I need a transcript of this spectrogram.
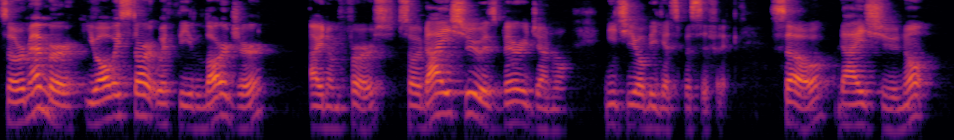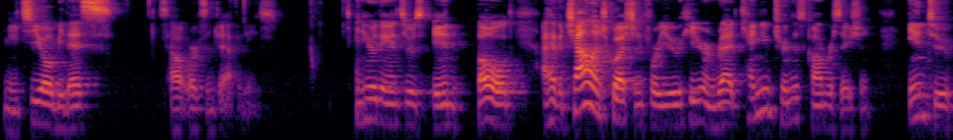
So remember, you always start with the larger item first. So 来週 is very general. 日曜日 gets specific. So 来週の日曜日です. That's how it works in Japanese. And here are the answers in bold. I have a challenge question for you here in red. Can you turn this conversation into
